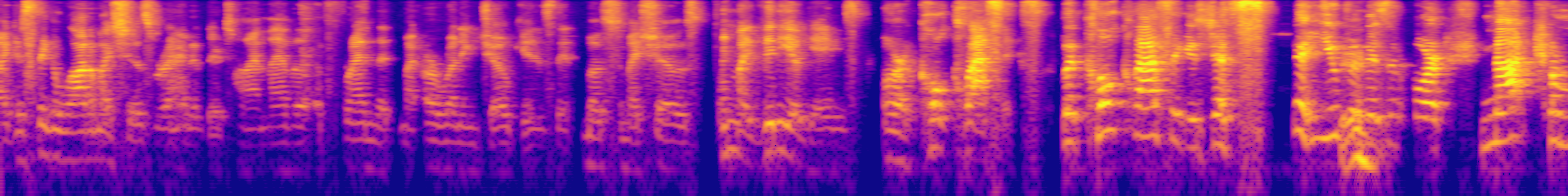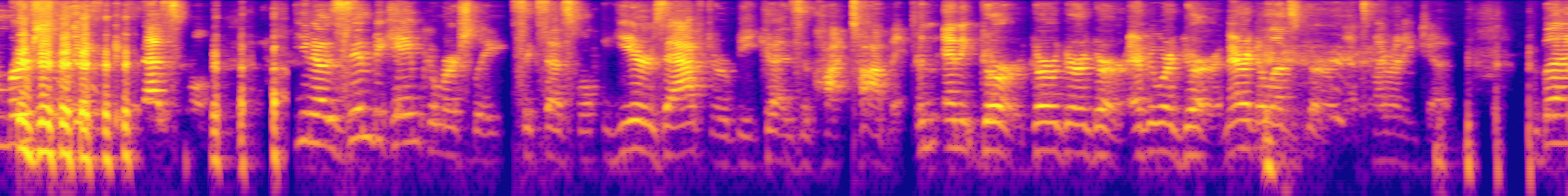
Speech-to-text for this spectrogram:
I just think a lot of my shows were ahead of their time. I have a, a friend that my our running joke is that most of my shows and my video games are cult classics. But cult classic is just a euphemism for not commercially successful. You know, Zim became commercially successful years after because of Hot Topic and, and it GIR, GIR, GIR, GIR, everywhere GIR. America loves GIR. That's my running joke. But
